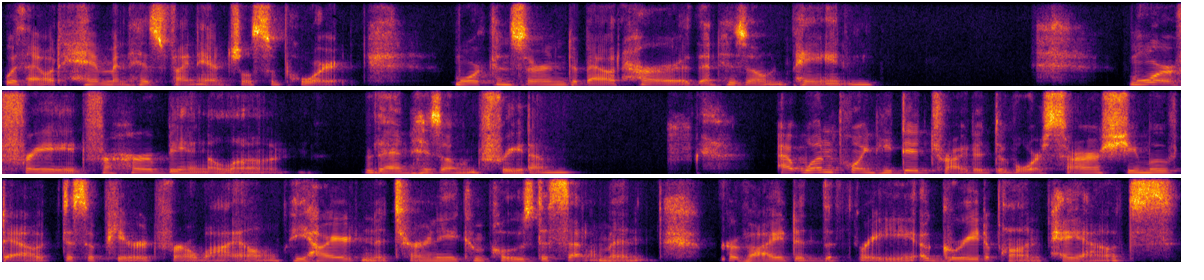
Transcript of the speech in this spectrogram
without him and his financial support more concerned about her than his own pain, more afraid for her being alone than his own freedom. At one point, he did try to divorce her. She moved out, disappeared for a while. He hired an attorney, composed a settlement, provided the three agreed upon payouts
